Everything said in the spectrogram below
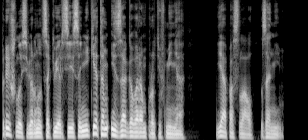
Пришлось вернуться к версии с аникетом и заговором против меня. Я послал за ним.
